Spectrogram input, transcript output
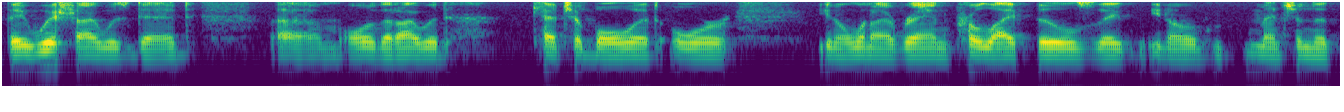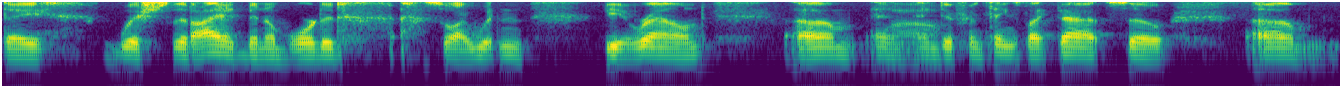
they wish I was dead um, or that I would catch a bullet or you know, when I ran pro-life bills, they, you know, mentioned that they wished that I had been aborted, so I wouldn't be around, um, and, wow. and, different things like that. So um,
